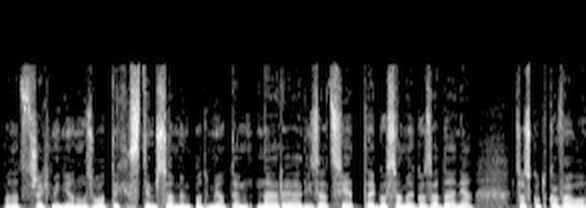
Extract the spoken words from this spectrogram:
ponad 3 milionów złotych z tym samym podmiotem na realizację tego samego zadania, co skutkowało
